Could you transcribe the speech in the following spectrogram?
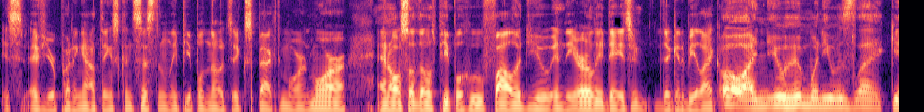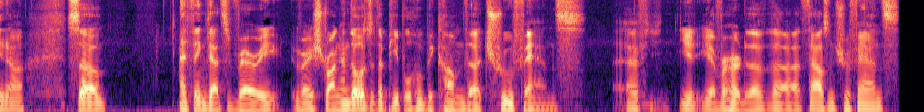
If you're putting out things consistently, people know to expect more and more. And also, those people who followed you in the early days, are, they're going to be like, "Oh, I knew him when he was like," you know. So, I think that's very, very strong. And those are the people who become the true fans. If you, you ever heard of the, the thousand true fans?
